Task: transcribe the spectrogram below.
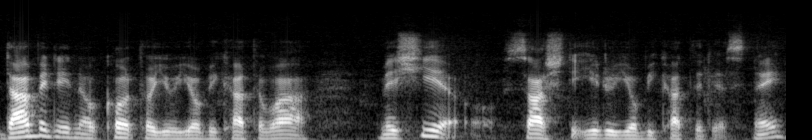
ダビデの子という呼び方は、メシアを指している呼び方ですね。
